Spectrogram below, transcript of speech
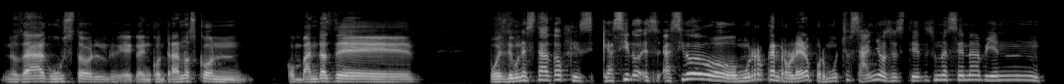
nos da gusto eh, encontrarnos con, con bandas de, pues, de un estado que, que ha sido, ha sido muy rock and rollero por muchos años, es, es una escena bien,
